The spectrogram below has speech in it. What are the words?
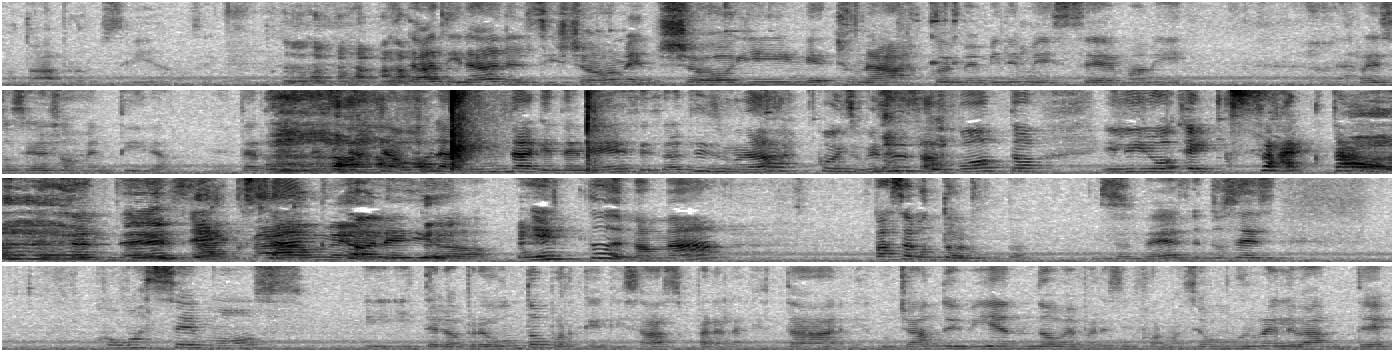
no estaba producida, no sé qué. Estaba tirada en el sillón, en jogging, hecho un asco, y me mira y me dice, mami, las redes sociales son mentiras. Terrible. Miraste a vos la pinta que tenés, es un asco y subiste esa foto. Y le digo, exacto, ¿entendés? Exacto, le digo. Esto de mamá pasa con todo el mundo, ¿entendés? Entonces, ¿cómo hacemos y, te lo pregunto porque quizás para la que está escuchando y viendo me parece información muy relevante,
